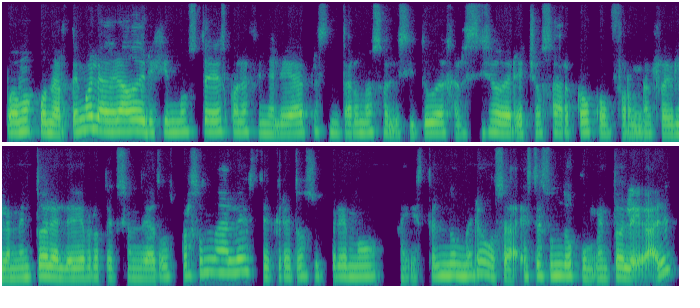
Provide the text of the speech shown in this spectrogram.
Podemos poner, tengo el agrado de dirigirme a ustedes con la finalidad de presentar una solicitud de ejercicio de derechos arco conforme al reglamento de la Ley de Protección de Datos Personales, Decreto Supremo, ahí está el número, o sea, este es un documento legal.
